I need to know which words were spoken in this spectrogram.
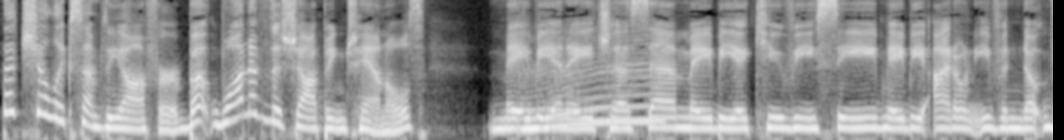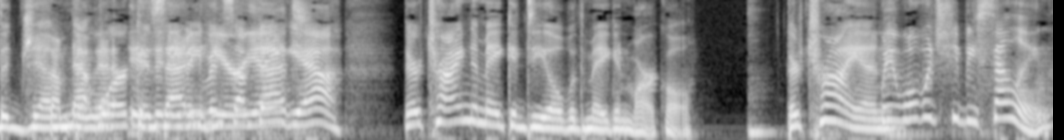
that she'll accept the offer. But one of the shopping channels, maybe an HSN, mm. maybe a QVC, maybe I don't even know the Gem Something Network. Is that even even something? yet? Yeah. They're trying to make a deal with Meghan Markle. They're trying. Wait, what would she be selling?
